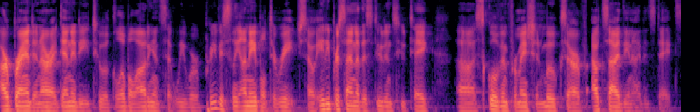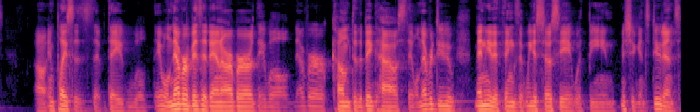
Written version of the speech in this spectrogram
our brand and our identity to a global audience that we were previously unable to reach. So 80% of the students who take uh, School of Information MOOCs are outside the United States uh, in places that they will they will never visit Ann Arbor. They will never come to the big house. They will never do many of the things that we associate with being Michigan students.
